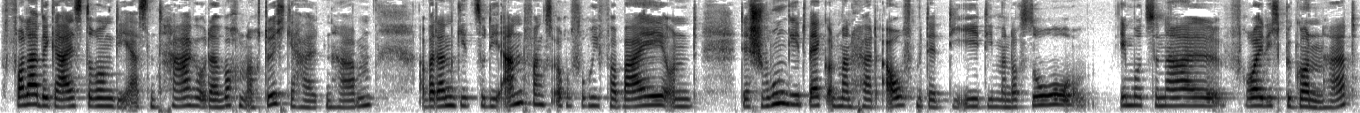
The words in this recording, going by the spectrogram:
voller Begeisterung die ersten Tage oder Wochen auch durchgehalten haben, aber dann geht so die Anfangseuphorie vorbei und der Schwung geht weg und man hört auf mit der Diät, die man doch so emotional freudig begonnen hat.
